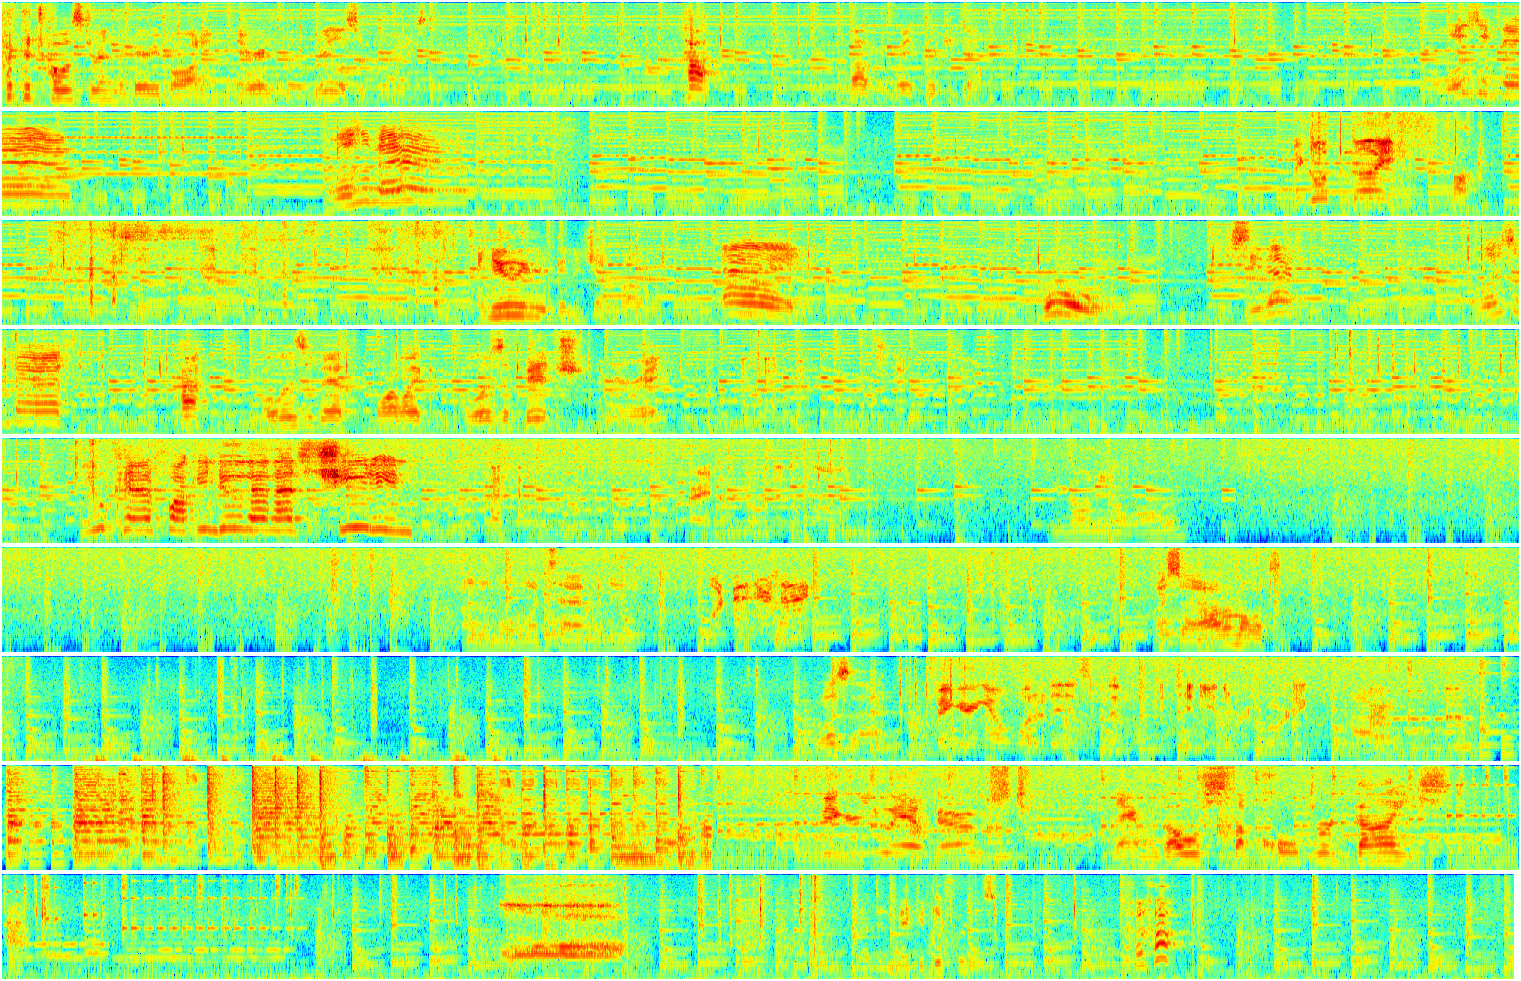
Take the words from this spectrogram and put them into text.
put the toaster in the very bottom. They're in for a real surprise. Ha! Oh, wait, where'd you go? Elizabeth! Elizabeth! Got knife. Fuck. I knew you were gonna jump out. Hey! Whoa! Did you see that? Elizabeth! Ha! Elizabeth, more like Elizabeth, am I right? You can't fucking do that, that's cheating! Alright, I'm going in alone. You're going in alone? Don't know what's happening. What did you say? I said, I don't know what's... Where was that? Figuring out what it is, and then we'll continue the recording. Alright. I'm gonna figure you out, Ghost. Them ghosts, a poltergeist. Difference. Haha!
